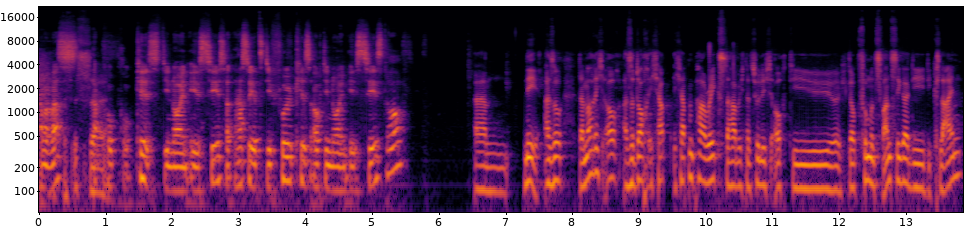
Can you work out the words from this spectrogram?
Aber was, ist, äh, apropos Kiss, die neuen ESCs, hast du jetzt die Full Kiss auch die neuen ESCs drauf? Ähm, nee, also da mache ich auch, also doch, ich habe ich hab ein paar Rigs, da habe ich natürlich auch die, ich glaube 25er, die, die kleinen,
